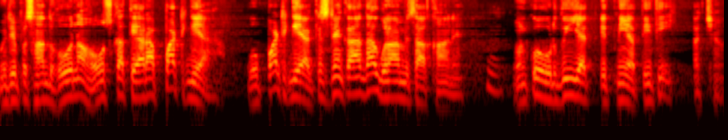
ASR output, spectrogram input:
मुझे पसंद हो ना हो, उसका त्यारा पट गया। वो पट गया। किसने कहा था? गुलाम इसाक खान है। उनको उर्दू इतनी आती थी? अच्छा।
